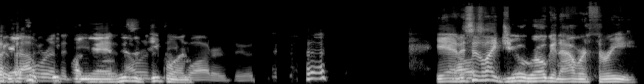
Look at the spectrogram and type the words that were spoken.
Yeah, now this we're is in the deep one, man. This is a we're in the deep deep one. waters, dude. yeah, this is like Joe Rogan hour three.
